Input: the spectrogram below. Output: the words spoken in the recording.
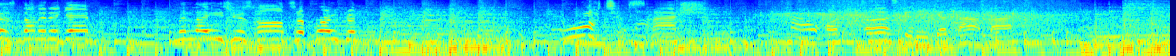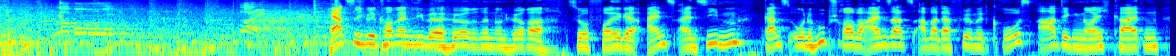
has done it again. Malaysia's hearts are broken. What a smash! How on earth did he get that back? Love all. Play. Herzlich willkommen, liebe Hörerinnen und Hörer, zur Folge 117. Ganz ohne Hubschrauber-Einsatz, aber dafür mit großartigen Neuigkeiten.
